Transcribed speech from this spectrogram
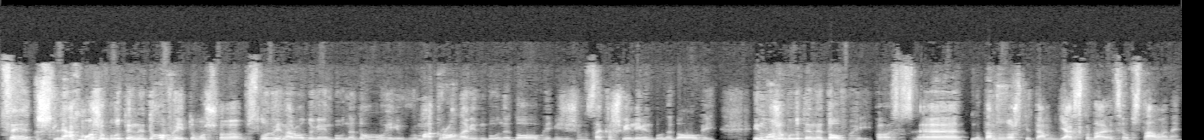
це шлях може бути недовгий, тому що в слуги народу він був недовгий, в Макрона він був недовгий, між іншим, в Саакашвілі він був недовгий. Він може бути недовгий. Ось е, ну там знову ж таки, там як складаються обставини.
